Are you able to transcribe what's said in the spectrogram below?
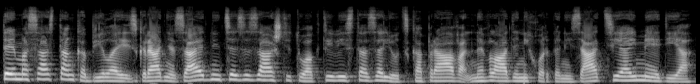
Tema sastanka bila je izgradnja zajednice za zaštitu aktivista za ljudska prava, nevladenih organizacija i medija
